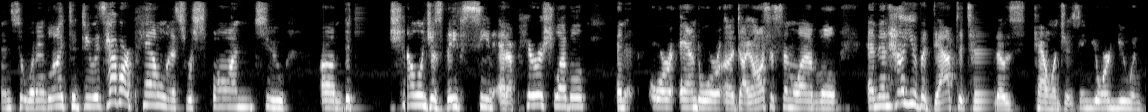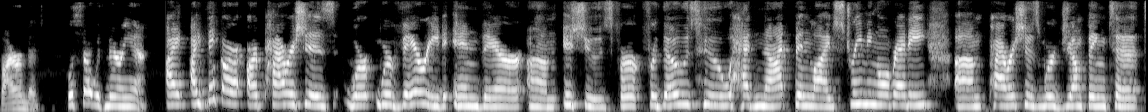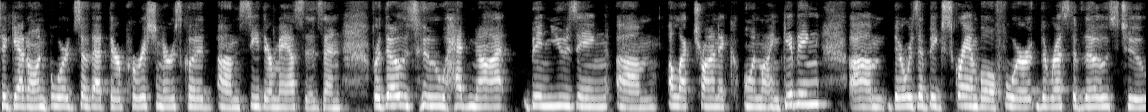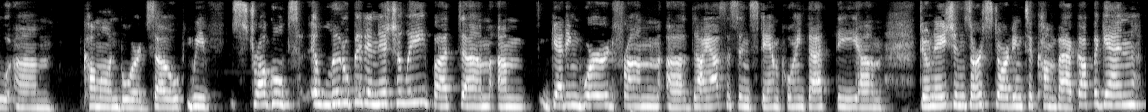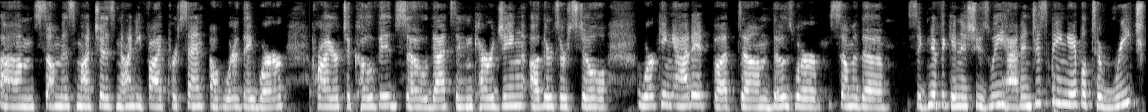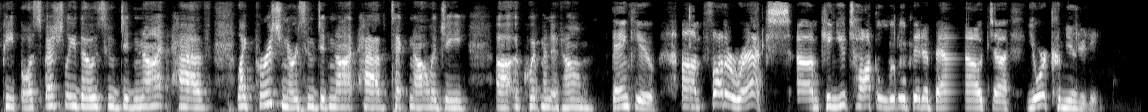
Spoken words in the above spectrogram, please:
And so what I'd like to do is have our panelists respond to um, the challenges they've seen at a parish level and or and or a diocesan level, and then how you've adapted to those challenges in your new environment. We'll start with Marianne. I, I think our, our parishes were, were varied in their um, issues. For, for those who had not been live streaming already, um, parishes were jumping to, to get on board so that their parishioners could um, see their masses. And for those who had not been using um, electronic online giving. Um, there was a big scramble for the rest of those to um, come on board. So we've struggled a little bit initially, but um, I'm getting word from a diocesan standpoint that the um, donations are starting to come back up again, um, some as much as 95% of where they were prior to COVID. So that's encouraging. Others are still working at it, but um, those were some of the significant issues we had and just being able to reach people, especially those who did not have, like parishioners who did not have technology uh, equipment at home. Thank you. Um, Father Rex, um, can you talk a little bit about uh, your community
